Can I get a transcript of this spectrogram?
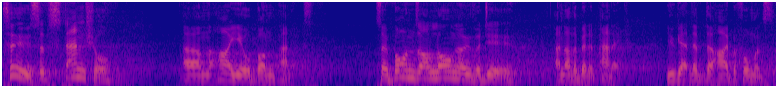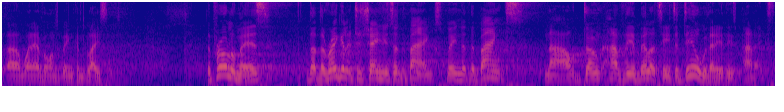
two substantial um, high yield bond panics. So bonds are long overdue another bit of panic. You get the, the high performance uh, when everyone's been complacent. The problem is that the regulatory changes at the banks mean that the banks now don't have the ability to deal with any of these panics.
